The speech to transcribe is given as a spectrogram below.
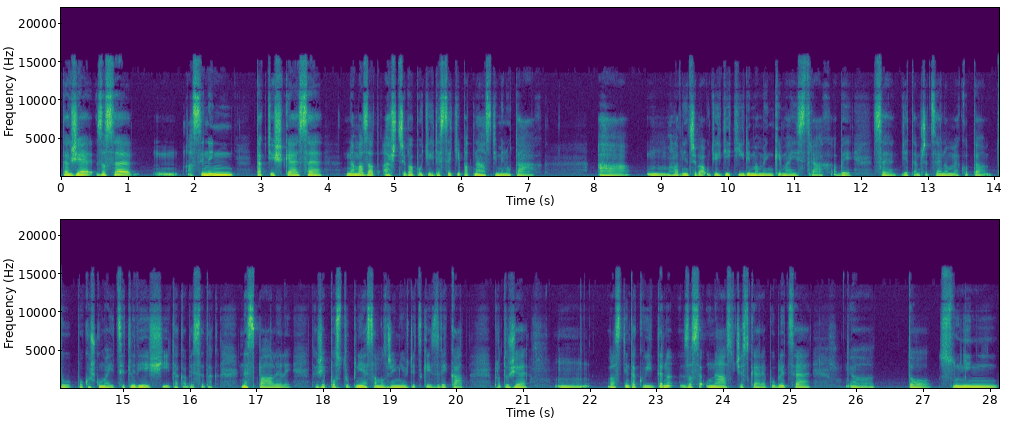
Takže zase mm, asi není tak těžké se namazat až třeba po těch 10-15 minutách. A hlavně třeba u těch dětí, kdy maminky mají strach, aby se dětem přece jenom jako ta, tu pokožku mají citlivější, tak aby se tak nespálili. Takže postupně samozřejmě vždycky zvykat, protože mm, vlastně takový ten zase u nás v České republice eh, to slunění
